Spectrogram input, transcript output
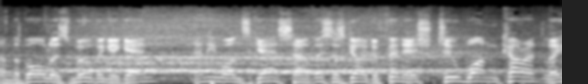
And the ball is moving again. Anyone's guess how this is going to finish. 2-1 currently.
